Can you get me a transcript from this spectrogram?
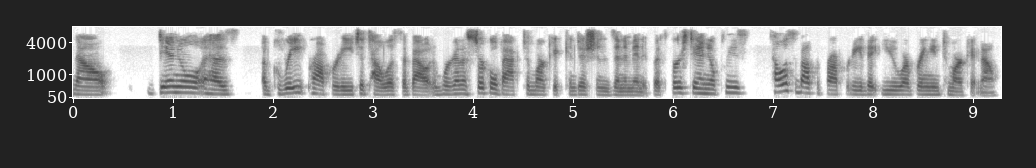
Now, Daniel has a great property to tell us about, and we're going to circle back to market conditions in a minute. But first, Daniel, please tell us about the property that you are bringing to market now.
